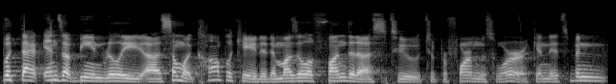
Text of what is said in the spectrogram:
but that ends up being really uh, somewhat complicated, and Mozilla funded us to, to perform this work. And it's been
